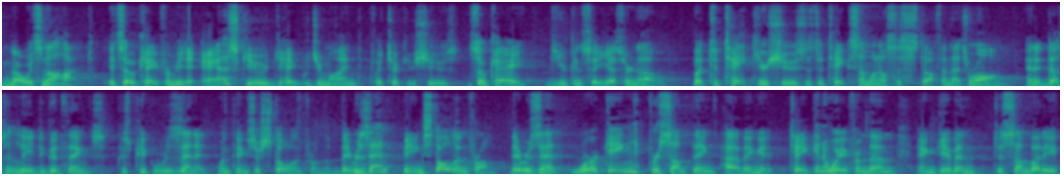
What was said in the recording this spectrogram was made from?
No, it's not. It's okay for me to ask you, hey, would you mind if I took your shoes? It's okay. You can say yes or no. But to take your shoes is to take someone else's stuff, and that's wrong. And it doesn't lead to good things because people resent it when things are stolen from them. They resent being stolen from. They resent working for something, having it taken away from them, and given to somebody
